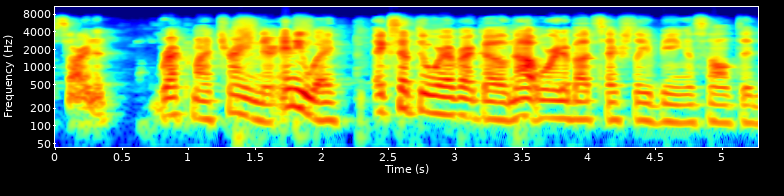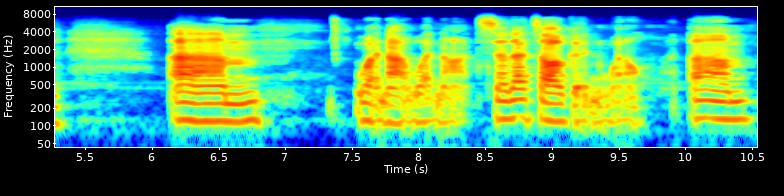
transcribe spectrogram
sorry to wreck my train there. Anyway, except to wherever I go, not worried about sexually being assaulted, um, whatnot, whatnot. So that's all good and well. Um,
